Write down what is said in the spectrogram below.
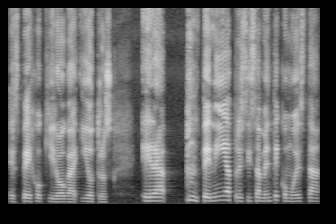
Espejo, Quiroga y otros, era tenía precisamente como esta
